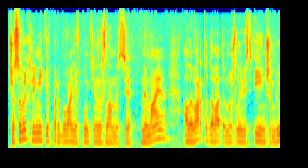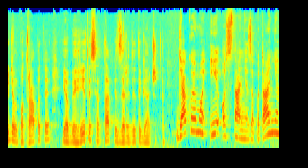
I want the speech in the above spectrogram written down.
Часових лімітів перебування в пункті незламності немає, але варто давати можливість і іншим людям потрапити і обігрітися та підзарядити гаджети. Дякуємо. І останнє запитання.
